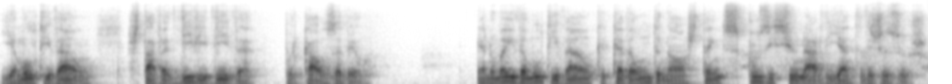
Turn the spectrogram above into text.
E a multidão estava dividida por causa dele. É no meio da multidão que cada um de nós tem de se posicionar diante de Jesus.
